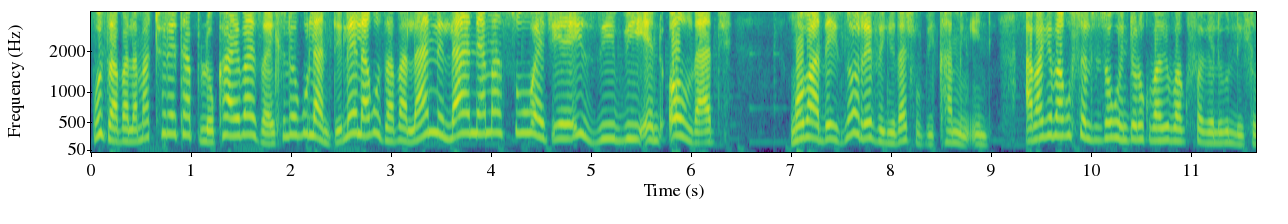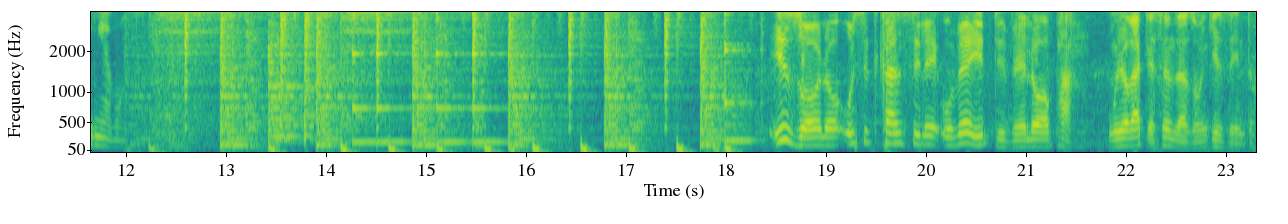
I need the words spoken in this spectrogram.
Kuzaba lama-toilet ablokhayo bazayihlule kulandelela kuzaba lani lani amasuweje izibi and all that. Ngoba there is no revenue that will be coming in. Abake bakuhlolisisa okuyinto lokhu bake bakufakele kulihlo ngiyabonga izolo ucity council ube yi-developer nguyokade esenza zonke izinto.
